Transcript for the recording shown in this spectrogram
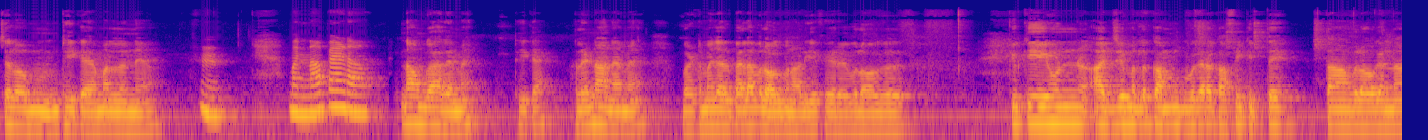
ਚਲੋ ਮ, ਠੀਕ ਹੈ ਮੰਨ ਲੈਂਦੇ ਆ ਹਮ ਮੰਨਾ ਪੈਣਾ। ਨਹਾਉਂਗਾ ਹਲੇ ਮੈਂ ਠੀਕ ਹੈ ਹਲੇ ਨਹਾਣਾ ਮੈਂ ਬਟ ਮੈਂ ਚੱਲ ਪਹਿਲਾਂ ਵਲੌਗ ਬਣਾ ਲਈਏ ਫਿਰ ਵਲੌਗ ਕਿਉਂਕਿ ਹੁਣ ਅੱਜ ਮਤਲਬ ਕੰਮ ਵਗੈਰਾ ਕਾਫੀ ਕੀਤੇ ਤਾਂ ਵਲੌਗ ਇੰਨਾ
